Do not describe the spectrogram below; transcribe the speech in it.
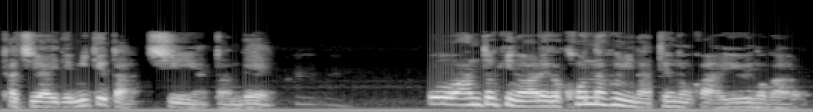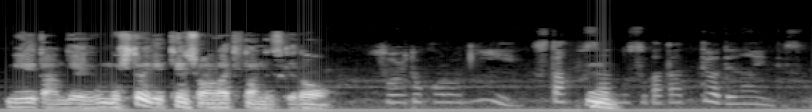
立ち会いで見てたシーンやったんで、おお、あの時のあれがこんな風になってんのかいうのが見れたんで、もう一人でテンション上がってたんですけど、そういうところに、スタッフさんの姿っては出ないんですね。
